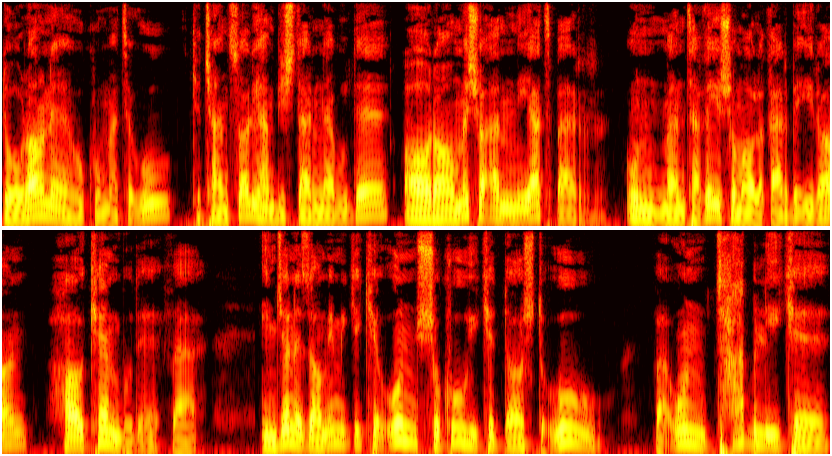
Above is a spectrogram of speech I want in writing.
دوران حکومت او که چند سالی هم بیشتر نبوده آرامش و امنیت بر اون منطقه شمال غرب ایران حاکم بوده و اینجا نظامی میگه که اون شکوهی که داشت او و اون تبلی که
